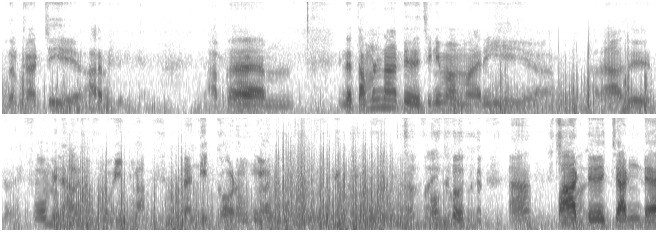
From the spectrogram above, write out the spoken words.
முதல் காட்சி ஆரம்பிக்கிறீங்க. அப்போ இந்த தமிழ்நாட்டு சினிமா மாதிரி அதாவது இந்த ஃபோமிலாவில் போய்க்கலாம். தண்ணி கோடம் பாட்டு சண்டை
